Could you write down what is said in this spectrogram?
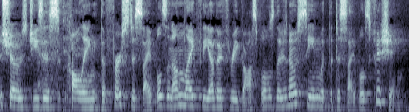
shows Jesus calling the first disciples, and unlike the other three Gospels, there's no scene with the disciples fishing.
